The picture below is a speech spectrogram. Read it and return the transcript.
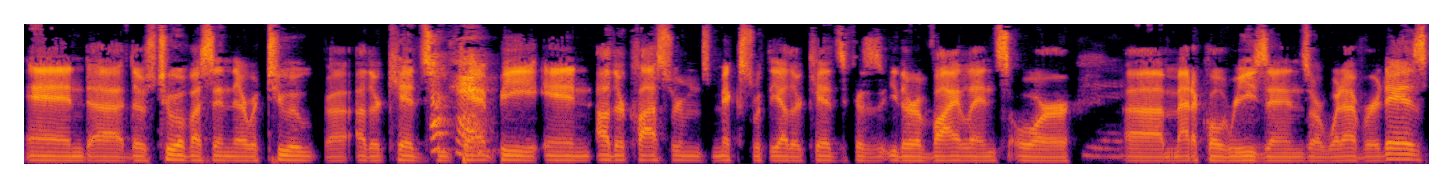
and uh, there's two of us in there with two uh, other kids who okay. can't be in other classrooms mixed with the other kids because either of violence or uh, medical reasons or whatever it is.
